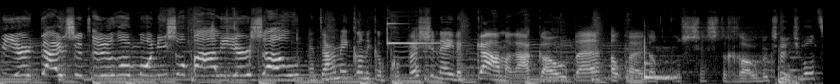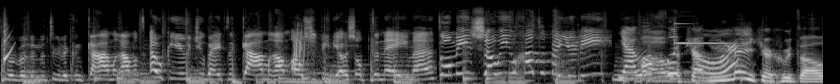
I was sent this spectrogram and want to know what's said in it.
4000 euro monies ophalen hier zo. En daarmee kan ik een professionele camera kopen. Oh, eh, dat kost 60 Robux. Weet je wat? We willen natuurlijk een camera, want elke YouTuber heeft een camera om al zijn video's op te nemen. Tommy, Zoe, hoe gaat het bij jullie? Ja, wel Wow. goed Het gaat hoor. mega goed al.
